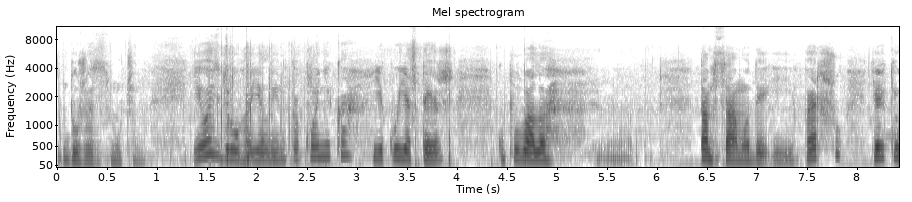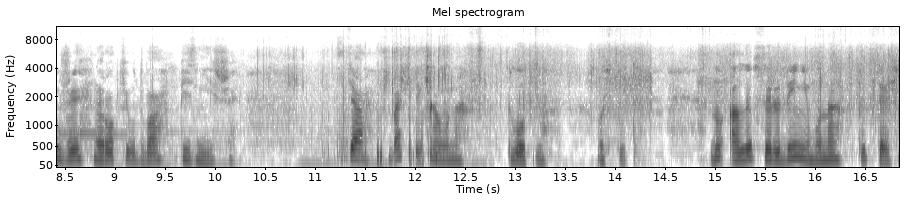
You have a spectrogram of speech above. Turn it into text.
дуже засмучена. І ось друга ялинка коніка, яку я теж купувала там само, де і першу, тільки вже на років два пізніше. Ця, бачите, яка вона плотна. Ось тут. Ну, але всередині вона тут теж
